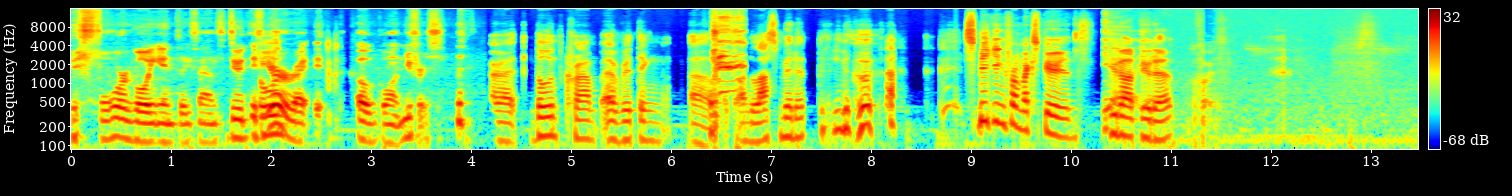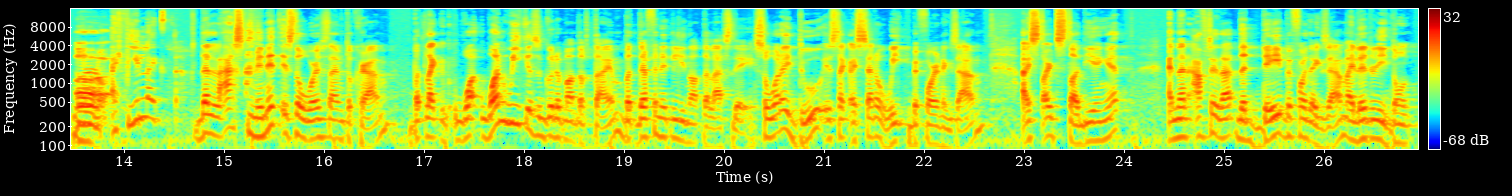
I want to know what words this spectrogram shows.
Before going into exams, dude. If Don't- you're right, oh, go on. You first. All right, don't cramp everything uh, on the last minute. Speaking from experience, Yeah, do not do yeah. that. Of course. No, no, no. Uh, I feel like the last minute is the worst time to cram. But like one, one week is a good amount of time, but definitely not the last day. So what I do is like I set a week before an exam. I start studying it, and then after that, the day before the exam, I literally don't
